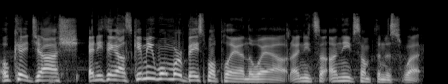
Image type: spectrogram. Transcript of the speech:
Okay, Josh. Anything else? Give me one more baseball play on the way out. I need some, I need something to sweat.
